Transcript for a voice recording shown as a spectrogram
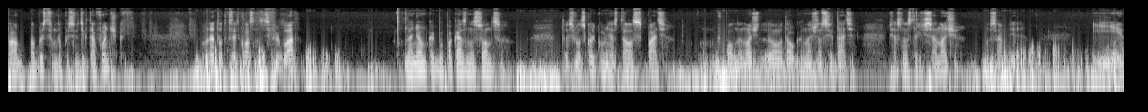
по, по быстрому, допустим, в диктофончик. Вот это вот, кстати, классный циферблат. На нем как бы показано солнце. То есть вот сколько у меня осталось спать в полную ночь до того, как начнет светать. Сейчас у нас 3 часа ночи, на самом деле. И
